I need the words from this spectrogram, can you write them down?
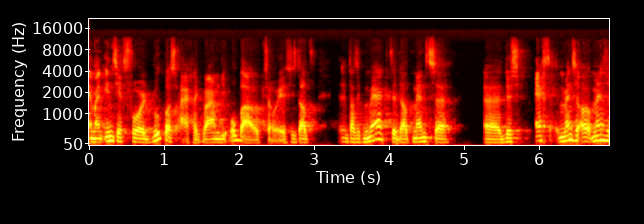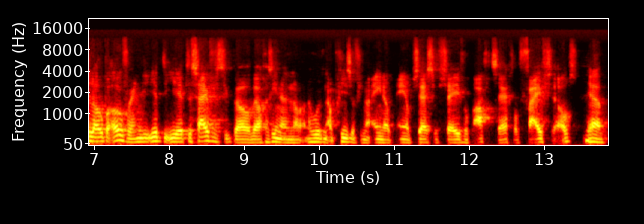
En mijn inzicht voor het boek was eigenlijk waarom die opbouw ook zo is, is dat, dat ik merkte dat mensen uh, dus echt, mensen, mensen lopen over. En je hebt, je hebt de cijfers natuurlijk wel, wel gezien. En hoe het nou precies, of je nou 1 op, 1 op 6 of 7 op 8 zegt, of 5 zelfs. Ja.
